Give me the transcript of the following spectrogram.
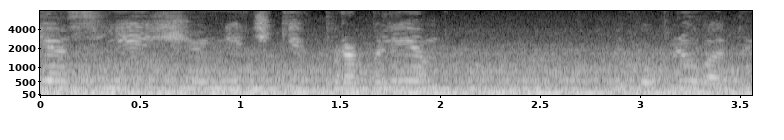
Я съезжу, никаких проблем. И куплю воды.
